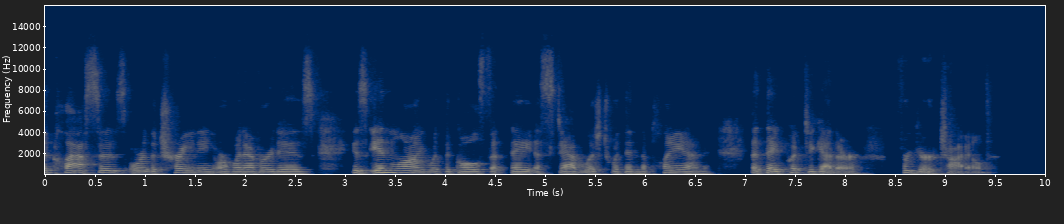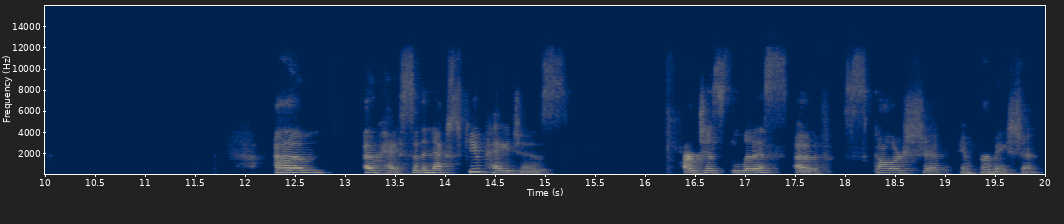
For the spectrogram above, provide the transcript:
the classes or the training or whatever it is is in line with the goals that they established within the plan that they put together for your child. Um, okay, so the next few pages are just lists of scholarship information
